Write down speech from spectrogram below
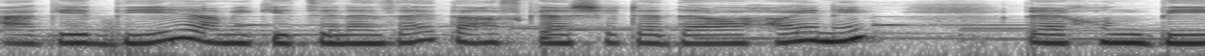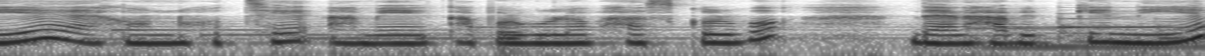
আগে দিয়ে আমি কিচেনে যাই, তো আজকে আর সেটা দেওয়া হয়নি। তো এখন দিয়ে এখন হচ্ছে আমি কাপড়গুলো ভাঁজ করব, দেন হাবিবকে নিয়ে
